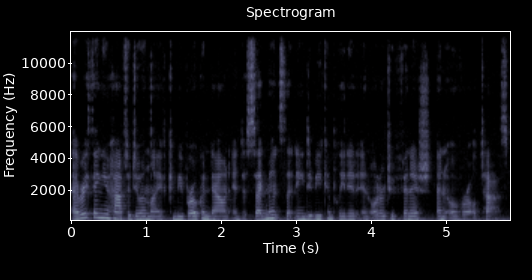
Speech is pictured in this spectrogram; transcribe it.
Everything you have to do in life can be broken down into segments that need to be completed in order to finish an overall task.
